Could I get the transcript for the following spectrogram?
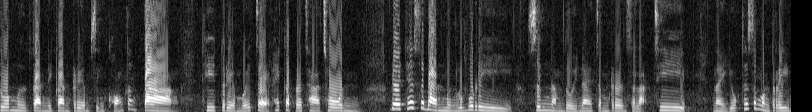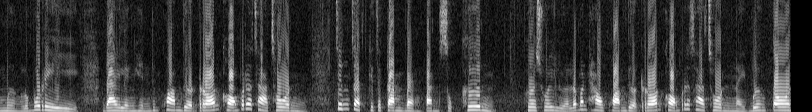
ร่วมมือกันในการเตรียมสิ่งของต่างๆ ที่เตรียมไว้แจกให้กับประชาชน โดยเทศบาลเมืองลบบุรี ซึ่งนำโดยนายจำเริญสละชีพ นายกเทศมนตรีเมืองลบบุรี ได้เล็งเห็นถึงความเดือดร้อนของประชาชน จึงจัดกิจกรรมแบ่งปันสุขขึ้น เพื่อช่วยเหลือและบรรเทาความเดือดร้อนของประชาชนในเบื้องต้น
